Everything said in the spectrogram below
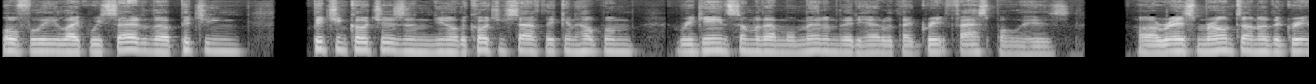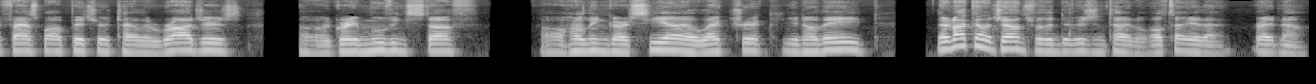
Hopefully, like we said, the pitching pitching coaches and you know the coaching staff they can help him regain some of that momentum that he had with that great fastball of his. Uh, Reyes Moronta, another great fastball pitcher. Tyler Rogers, uh, great moving stuff. Uh, Jarlin Garcia, electric. You know they they're not going to challenge for the division title. I'll tell you that right now.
